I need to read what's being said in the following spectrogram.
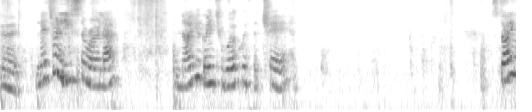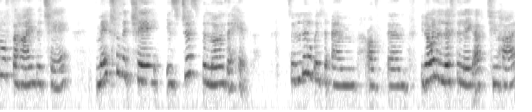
Good. Let's release the roller. Now you're going to work with the chair. Starting off behind the chair, make sure the chair is just below the hip. So a little bit um, of, um, you don't want to lift the leg up too high.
